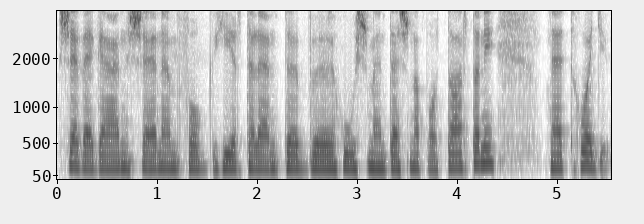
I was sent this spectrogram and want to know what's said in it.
se vegán, se nem fog hirtelen több húsmentes napot tartani, tartani. Tehát hogy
